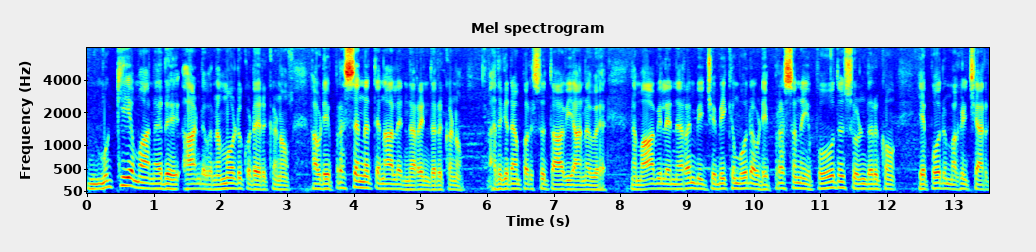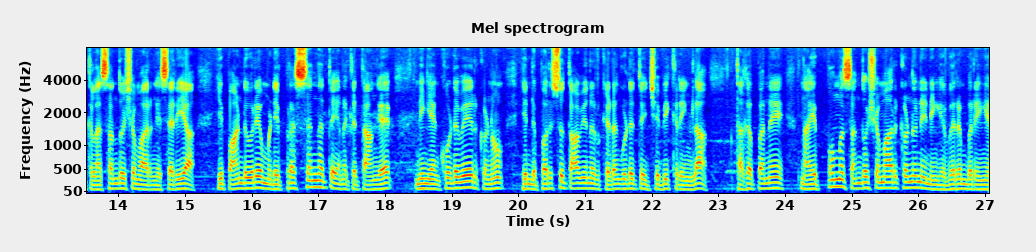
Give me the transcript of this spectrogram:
முக்கியமானது ஆண்டவர் நம்மோடு கூட இருக்கணும். அவருடைய பிரசன்னத்தினால் நிறைந்திருக்கணும். அதுக்கு தான் பரிசு தாவியானவர் நம்ம ஆவியில் நிரம்பி ஜெபிக்கும்போது அவருடைய பிரசனை எப்போதும் சூழ்ந்திருக்கும். எப்போதும் மகிழ்ச்சியாக இருக்கலாம். சந்தோஷமாக இருங்க. சரியா? இப்போ ஆண்டவரே உங்களுடைய பிரசன்னத்தை எனக்கு தாங்க. நீங்கள் என் கூடவே இருக்கணும். இந்த பரிசு ஆவியினருக்கு இடம் கொடுத்து ஜெபிக்கிறீங்களா? தகப்பனே நான் எப்பவும் சந்தோஷமாக இருக்கணும்னு நீங்கள் விரும்புகிறீங்க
